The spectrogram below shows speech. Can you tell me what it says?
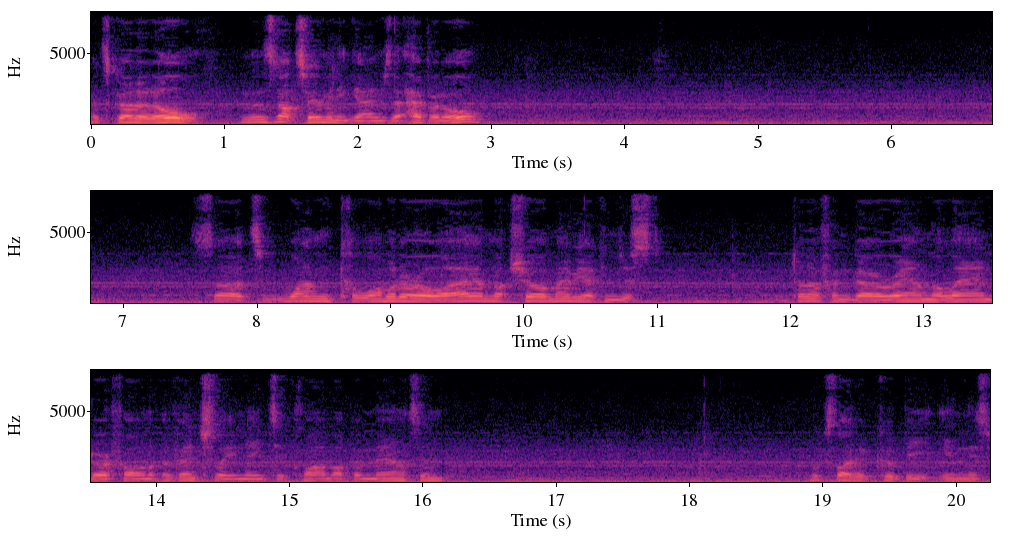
It's got it all. And there's not too many games that have it all. So it's one kilometre away. I'm not sure. Maybe I can just... I don't know if I can go around the land or if I'll eventually need to climb up a mountain. Looks like it could be in this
